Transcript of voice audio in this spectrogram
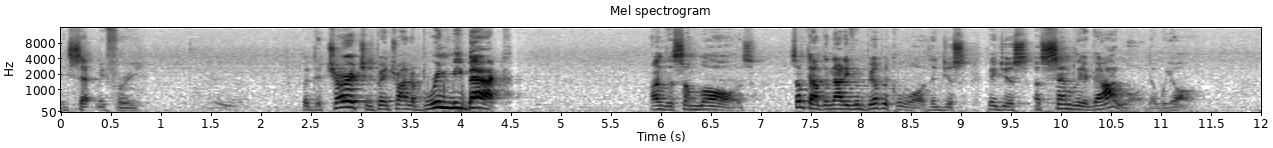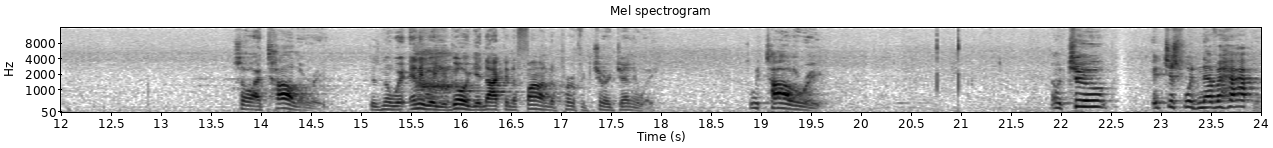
and set me free. But the church has been trying to bring me back under some laws. Sometimes they're not even biblical laws. They're just, they're just assembly of God law that we are. So I tolerate. There's nowhere, anywhere you go, you're not going to find a perfect church anyway. So we tolerate. Number two, it just would never happen.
